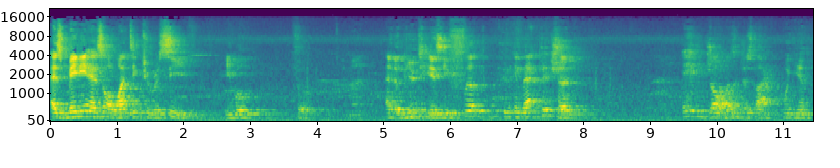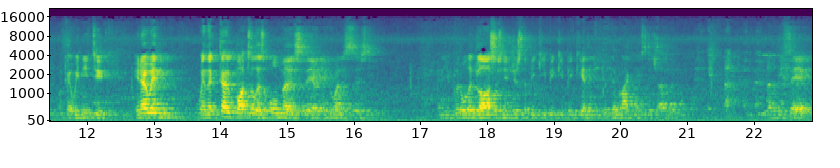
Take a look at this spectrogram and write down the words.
As many as are wanting to receive, He will fill. And the beauty is, He filled, in, in that picture, every jar wasn't just like, well, yeah, okay, we need to. You know, when, when the Coke bottle is almost there and everyone is thirsty, and you put all the glasses and you just a bicky, bicky, bicky, and then you put them like next to each other. That'll be fair.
